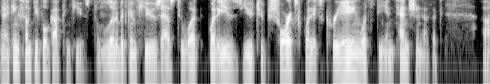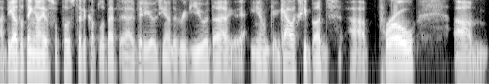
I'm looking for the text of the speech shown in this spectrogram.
and I think some people got confused, a little bit confused as to what what is YouTube Shorts, what it's creating, what's the intention of it. Uh, the other thing I also posted a couple of uh, videos, you know, the review of the you know Galaxy Buds uh, Pro. Um,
